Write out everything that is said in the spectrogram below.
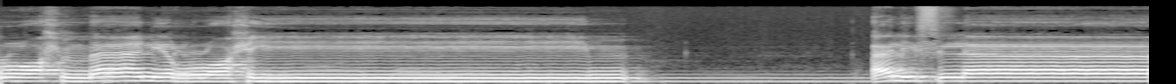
الرحمن الرحيم. ألف لام.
